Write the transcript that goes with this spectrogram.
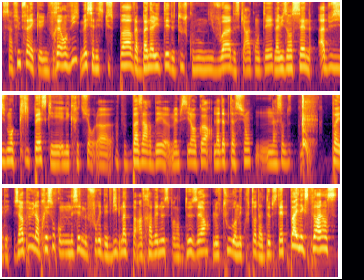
c'est un film fait avec une vraie envie, mais ça n'excuse pas la banalité de tout ce qu'on y voit, de ce qui est raconté, la mise en scène abusivement clipesque et, l'écriture voilà un peu bazardée, euh, même si là encore l'adaptation n'a sans doute pas aidé. J'ai un peu eu l'impression qu'on essayait de me fourrer des Big Mac par intraveineuse pendant deux heures, le tout en écoutant de la dubstep. Pas une expérience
